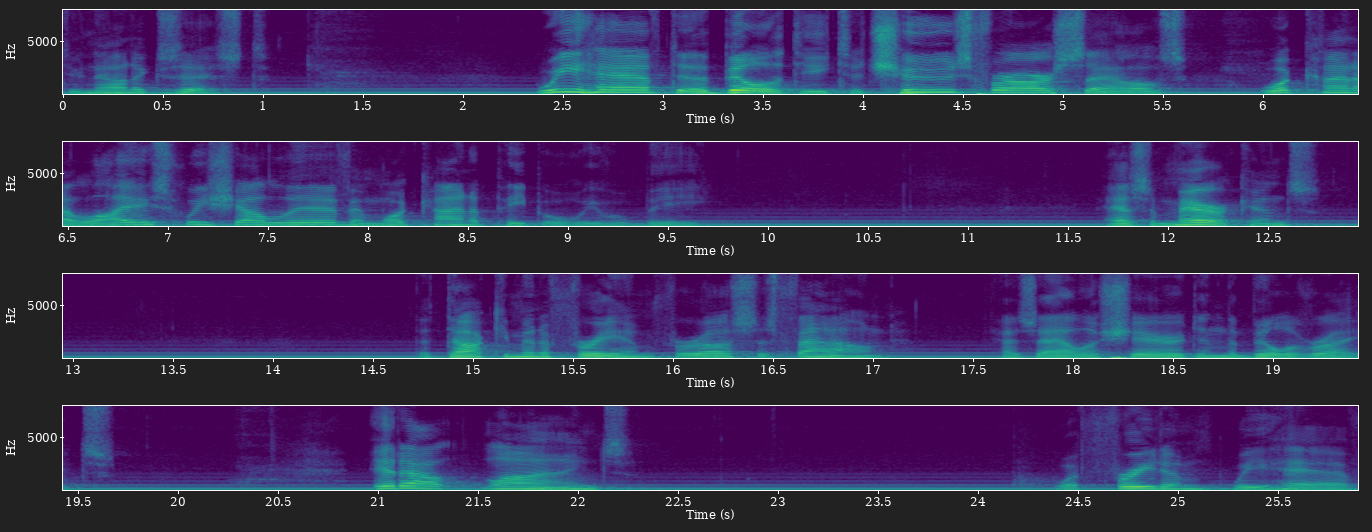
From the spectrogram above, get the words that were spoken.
do not exist. We have the ability to choose for ourselves what kind of lives we shall live and what kind of people we will be. As Americans, the document of freedom for us is found, as Alice shared, in the Bill of Rights. It outlines what freedom we have,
